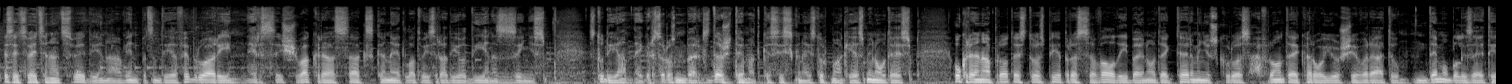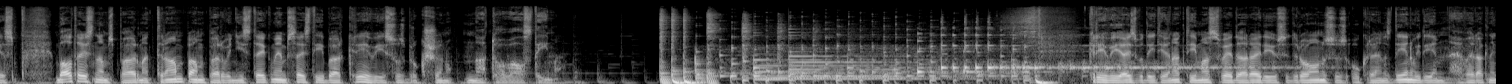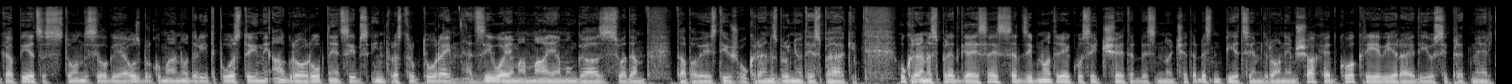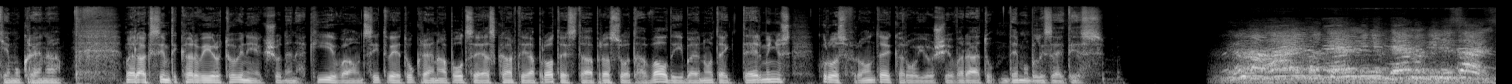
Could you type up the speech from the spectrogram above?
Esiet sveicināti Svētdienā, 11. februārī, R6 vakarā sāk skanēt Latvijas radio dienas ziņas. Studijā Egars Rozenbergs daži temati, kas izskanēs turpmākajās minūtēs. Ukrainā protestos pieprasa valdībai noteikt termiņus, kuros frontē karojošie varētu demobilizēties. Baltais nams pārmet Trumpam par viņa izteikumiem saistībā ar Krievijas uzbrukšanu NATO valstīm. Krievija aizvadītajā naktī masveidā raidījusi dronus uz Ukrainas dienvidiem. Vairāk nekā 5 stundas ilgajā uzbrukumā nodarīti postījumi agrorūpniecības infrastruktūrai, dzīvojamām mājām un gāzes vadam. Tā pavēstījuši Ukrainas bruņotie spēki. Ukrainas pretgaisa aizsardzība notriekusi 40 no 45 droniem šahed, ko Krievija raidījusi pret mērķiem Ukrainā. Vairāk simti karavīru tuvinieku šodien Kīvā un citviet Ukrainā pulcējās kārtajā protestā, prasot valdībai noteikt termiņus, kuros frontē karojošie varētu demobilizēties.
